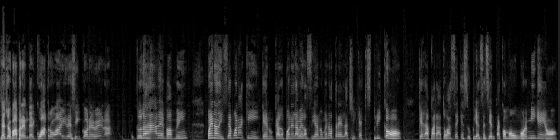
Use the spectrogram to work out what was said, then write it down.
Chacho, para prender cuatro aires, cinco neveras. Tú lo sabes, papi. Bueno, dice por aquí que nunca lo pone la velocidad número 3. La chica explicó que el aparato hace que su piel se sienta como un hormigueo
